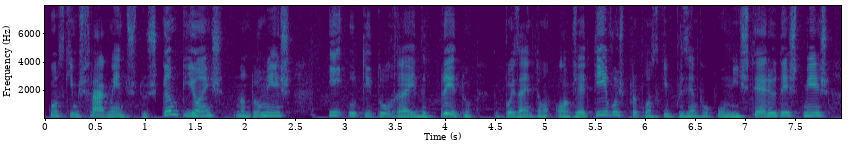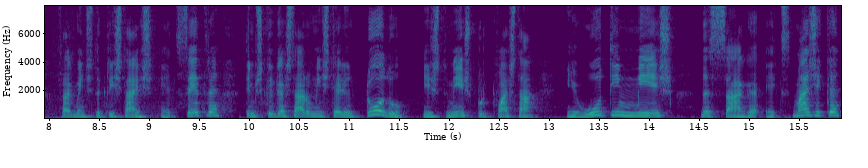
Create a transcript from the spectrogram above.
conseguimos fragmentos dos campeões, não do mês, e o título Rei de Preto. Depois há então objetivos para conseguir, por exemplo, o mistério deste mês, fragmentos de cristais, etc. Temos que gastar o mistério todo este mês, porque lá está, é o último mês da saga Ex Mágica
